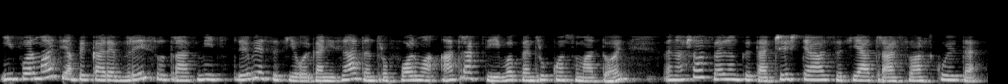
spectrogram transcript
Informația pe care vrei să o transmiți trebuie să fie organizată într-o formă atractivă pentru consumatori, în așa fel încât aceștia să fie atrași să o asculte.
